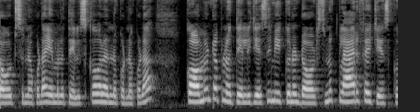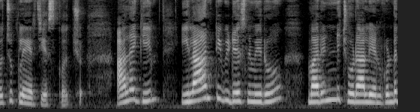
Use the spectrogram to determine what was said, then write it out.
డౌట్స్ ఉన్నా కూడా ఏమైనా తెలుసుకోవాలనుకున్నా కూడా కామెంట్ అప్లో తెలియజేసి మీకున్న డౌట్స్ను క్లారిఫై చేసుకోవచ్చు క్లియర్ చేసుకోవచ్చు. అలాగే ఇలాంటి వీడియోస్ని మీరు మరిన్ని చూడాలి అనుకుంటే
